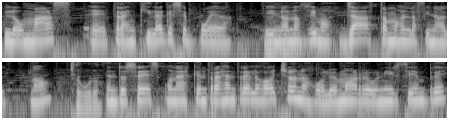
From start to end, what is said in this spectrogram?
lo más eh, tranquila que se pueda. Y no nos decimos, ya estamos en la final, ¿no? Seguro. Entonces, una vez que entras entre los ocho, nos volvemos a reunir siempre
